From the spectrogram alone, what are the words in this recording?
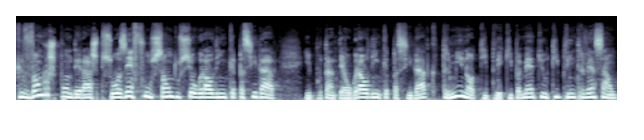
que vão responder às pessoas em função do seu grau de incapacidade. E, portanto, é o grau de incapacidade que determina o tipo de equipamento e o tipo de intervenção,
